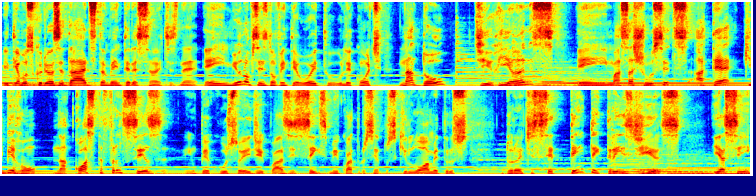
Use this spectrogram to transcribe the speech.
E temos curiosidades também interessantes, né? Em 1998, o LeConte nadou de Rianes, em Massachusetts, até Quiberon, na costa francesa, em um percurso aí de quase 6.400 quilômetros durante 73 dias. E assim,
